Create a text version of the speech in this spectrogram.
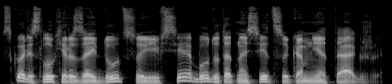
вскоре слухи разойдутся, и все будут относиться ко мне так же.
